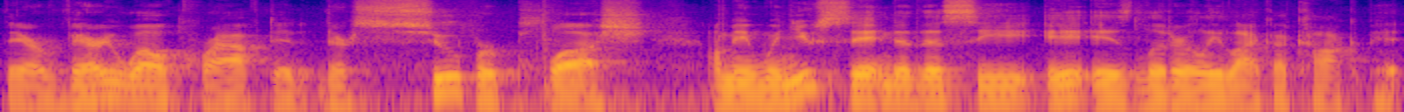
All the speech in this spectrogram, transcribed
They are very well crafted. They're super plush. I mean, when you sit into this seat, it is literally like a cockpit.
